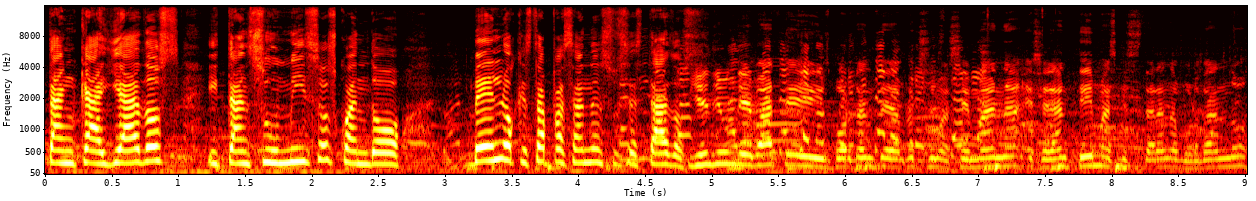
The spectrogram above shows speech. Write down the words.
tan callados y tan sumisos cuando ven lo que está pasando en sus estados. Viene un debate importante la próxima semana, serán temas que se estarán abordando,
